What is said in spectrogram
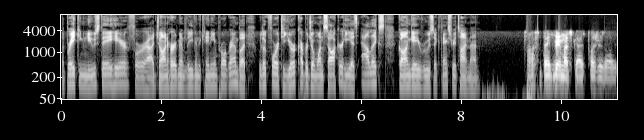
the breaking news day here for uh, John Herdman leaving the Canadian program, but we look forward to your coverage on One Soccer. He is Alex Gangué-Ruzic. Thanks for your time, man. Awesome. Thank you very much, guys. Pleasure as always.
